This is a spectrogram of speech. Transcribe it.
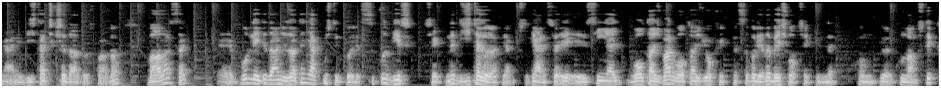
yani dijital çıkışa daha doğrusu pardon bağlarsak e, bu LED'i daha önce zaten yakmıştık böyle 0-1 şeklinde dijital olarak yakmıştık. Yani e, e, sinyal voltaj var voltaj yok şeklinde 0 ya da 5 volt şeklinde kullanmıştık.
